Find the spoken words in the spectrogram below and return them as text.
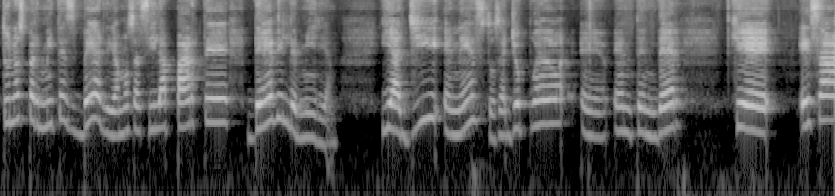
tú nos permites ver, digamos así, la parte débil de Miriam. Y allí en esto, o sea, yo puedo eh, entender que esa,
